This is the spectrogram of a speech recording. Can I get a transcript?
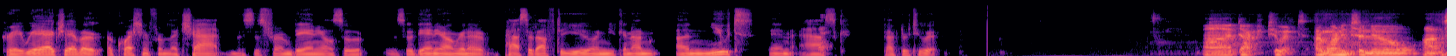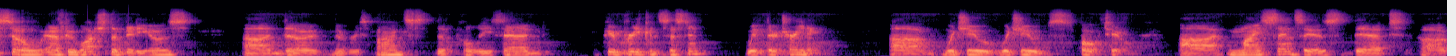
Great. We actually have a, a, question from the chat. This is from Daniel. So, so Daniel, I'm going to pass it off to you, and you can un, unmute and ask Dr. Tuitt. Uh, Dr. Tuitt, I wanted to know, uh, so as we watched the videos, uh, the, the response the police had appeared pretty consistent with their training, um, which, you, which you spoke to. Uh, my sense is that uh,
